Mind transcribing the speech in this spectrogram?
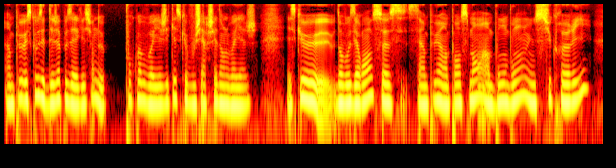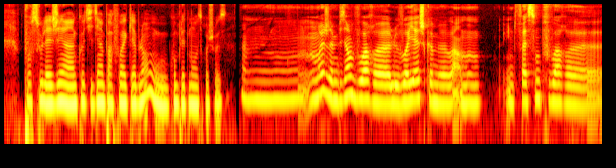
un peu. Est-ce que vous êtes déjà posé la question de pourquoi vous voyagez, qu'est-ce que vous cherchez dans le voyage? Est-ce que dans vos errances, c'est un peu un pansement, un bonbon, une sucrerie? Pour soulager un quotidien parfois accablant ou complètement autre chose? Hum, Moi, j'aime bien voir euh, le voyage comme euh, une façon de pouvoir, euh,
